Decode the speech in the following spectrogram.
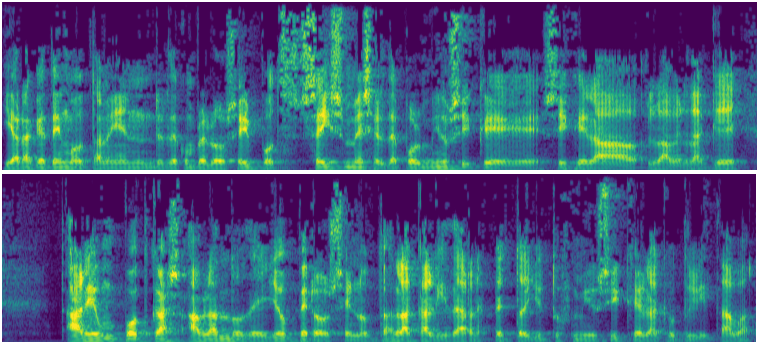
Y ahora que tengo también desde compré los AirPods seis meses de Apple Music, que sí que la, la verdad que haré un podcast hablando de ello, pero se nota la calidad respecto a YouTube Music que la que utilizaba.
